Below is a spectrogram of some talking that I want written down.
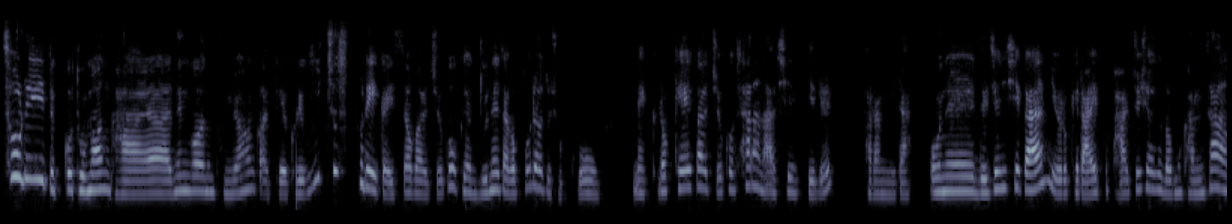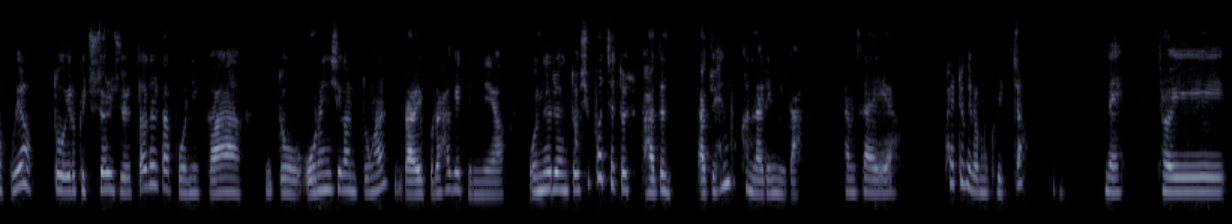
소리 듣고 도망가는 건 분명한 것 같아요. 그리고 후추 스프레이가 있어 가지고 그냥 눈에다가 뿌려도 좋고 네 그렇게 해 가지고 살아나시기를 바랍니다. 오늘 늦은 시간 이렇게 라이브 봐주셔서 너무 감사하고요. 또 이렇게 주저리주저리 떠들다 보니까 또 오랜 시간 동안 라이브를 하게 됐네요. 오늘은 또 슈퍼챗도 받은 아주 행복한 날입니다. 감사해요. 팔뚝이 너무 굵죠? 네, 저희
